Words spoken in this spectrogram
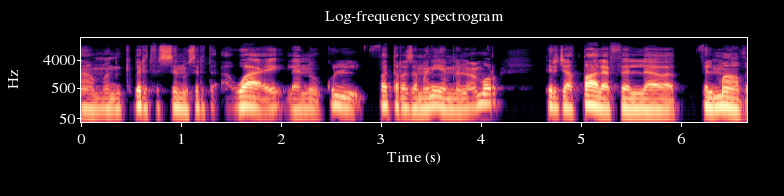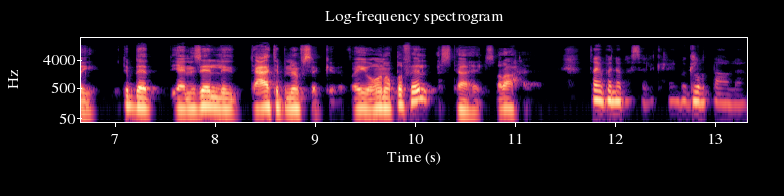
أنا من كبرت في السن وصرت واعي لأنه كل فترة زمنية من العمر ترجع تطالع في ال- في الماضي. تبدأ يعني زي اللي تعاتب نفسك كذا فايوه وأنا طفل أستاهل صراحة يعني. طيب أنا بسألك الحين بقلب الطاولة.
